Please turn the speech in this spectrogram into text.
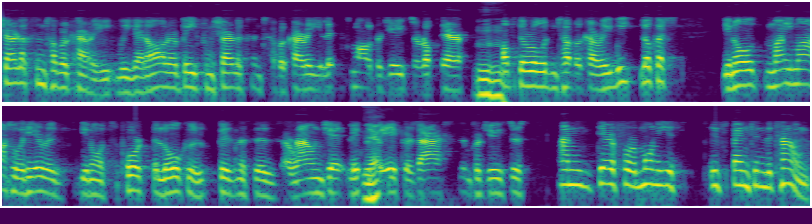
Sherlock's and Tubbercurry. We get all our beef from Sherlock's and Tubbercurry, a little small producer up there, Mm-hmm. up the road in Tubbercurry. We look at, you know, my motto here is, you know, support the local businesses around you, little Yeah. bakers, artists, and producers, and therefore money is, is spent in the town.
